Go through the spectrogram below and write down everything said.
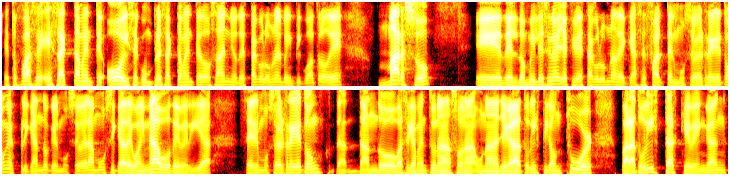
Esto fue hace exactamente, hoy se cumple exactamente dos años de esta columna, el 24 de marzo eh, del 2019. Yo escribí esta columna de que hace falta el Museo del Reggaetón, explicando que el Museo de la Música de Guaynabo debería ser el Museo del Reggaetón, dando básicamente una zona, una llegada turística, un tour para turistas que vengan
